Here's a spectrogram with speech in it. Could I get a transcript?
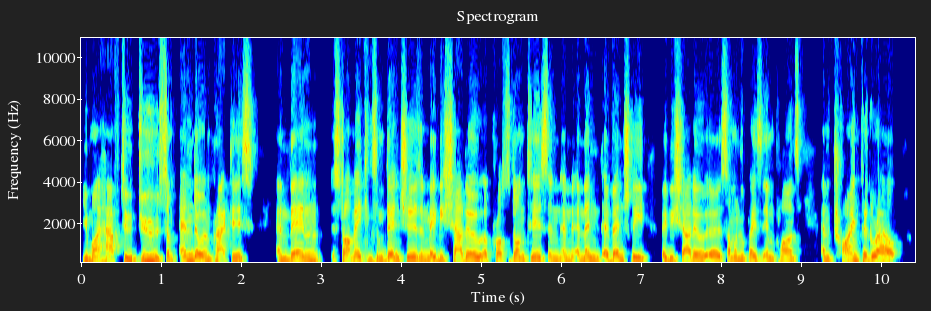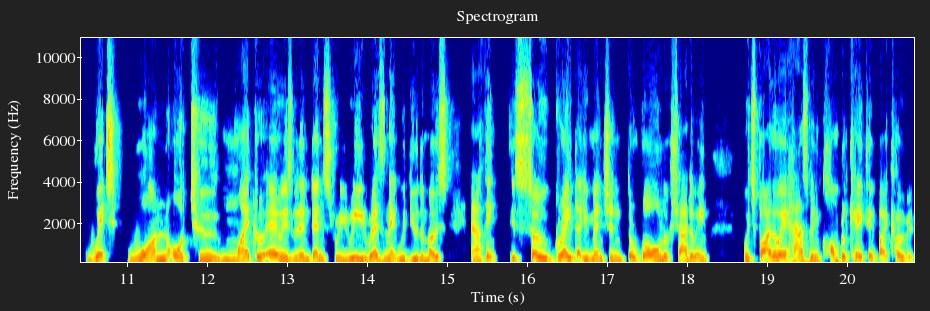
You might have to do some endo in practice and then start making some dentures and maybe shadow a prosthodontist and, and, and then eventually maybe shadow uh, someone who places implants and try and figure out which one or two micro areas within dentistry really resonate with you the most. And I think it's so great that you mentioned the role of shadowing which by the way has been complicated by COVID,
